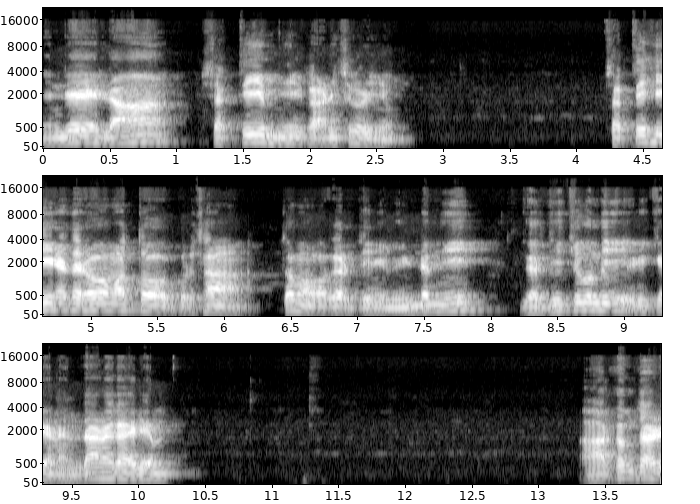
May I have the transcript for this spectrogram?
നിന്റെ എല്ലാ ശക്തിയും നീ കാണിച്ചു കഴിഞ്ഞു। ശക്തിഹീനതരോ മത്തോ വൃഥ। ത്വം അവഗർജിനി വീണ്ടും നീ ഗർജിച്ചുകൊണ്ട് ഇരിക്കുകയാണ് എന്താണ് കാര്യം? ആർക്കും തട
